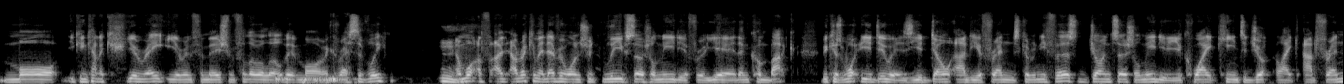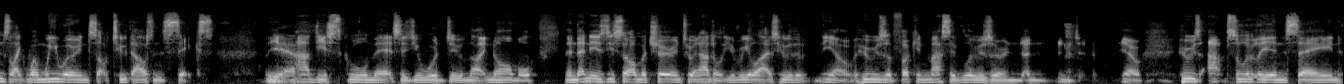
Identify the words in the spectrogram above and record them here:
more. You can kind of curate your information flow a little bit more aggressively. Mm. And what I, I, recommend everyone should leave social media for a year, then come back because what you do is you don't add your friends. Because when you first join social media, you're quite keen to jo- like add friends. Like when we were in sort of 2006, yeah. add your schoolmates as you would do like normal. And then as you sort of mature into an adult, you realize who the you know who's a fucking massive loser and, and, and you know who's absolutely insane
